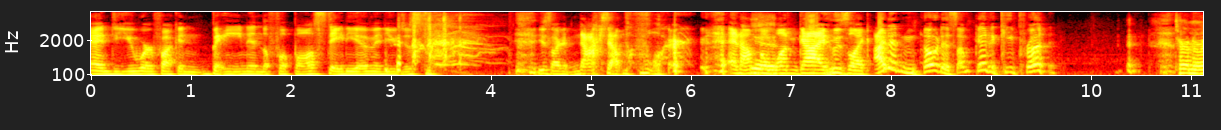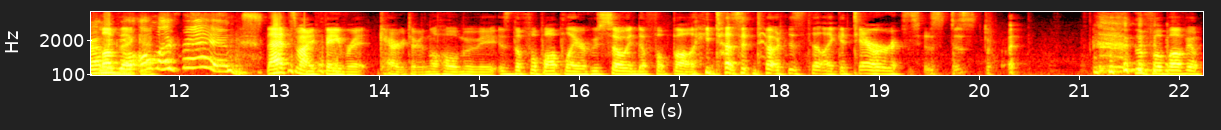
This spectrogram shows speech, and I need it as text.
and you were fucking Bane in the football stadium and you just you just like knocks out the floor and I'm Yeah. the one guy who's like I didn't notice I'm gonna keep running. Turn around Love and go. "Oh my fans!" That's my favorite character in the whole movie is the football player who's so into football he doesn't notice that like a terrorist is destroyed. the football field.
